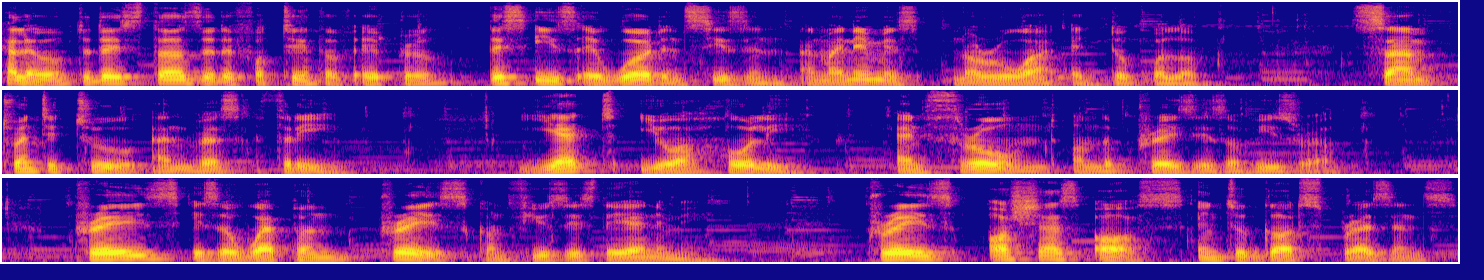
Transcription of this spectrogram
Hello, today is Thursday, the 14th of April. This is a word in season, and my name is Norua Edopolo. Psalm 22 and verse 3. Yet you are holy, enthroned on the praises of Israel. Praise is a weapon, praise confuses the enemy. Praise ushers us into God's presence,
